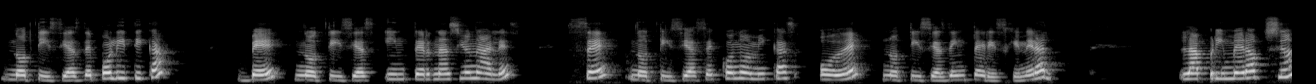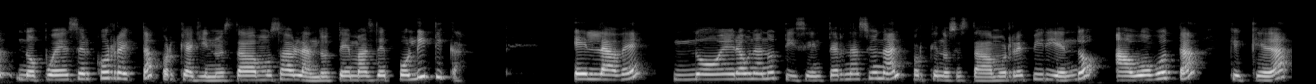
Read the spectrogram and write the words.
noticias de política, B, noticias internacionales, C, noticias económicas o D, noticias de interés general. La primera opción no puede ser correcta porque allí no estábamos hablando temas de política. En la B no era una noticia internacional porque nos estábamos refiriendo a Bogotá, que queda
